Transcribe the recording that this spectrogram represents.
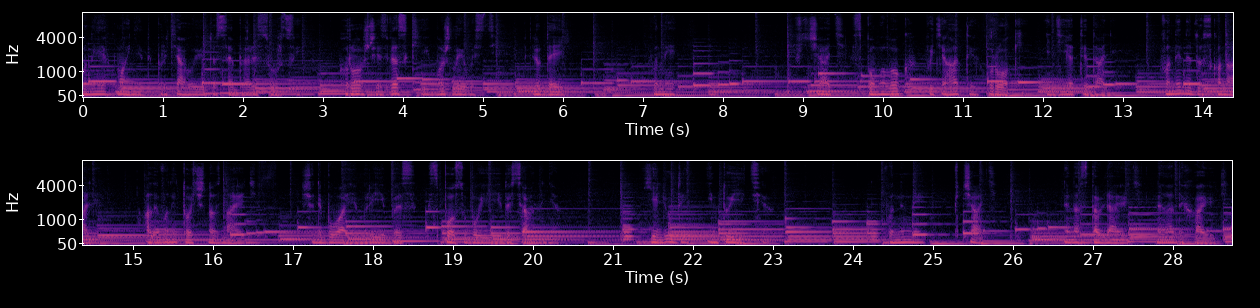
Вони, як магніт, притягують до себе ресурси, гроші, зв'язки, можливості, людей. Вони вчать з помилок витягати уроки і діяти далі. Вони недосконалі, але вони точно знають, що не буває мрії без способу її досягнення. Є люди інтуїція. Вони не вчать, не наставляють, не надихають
